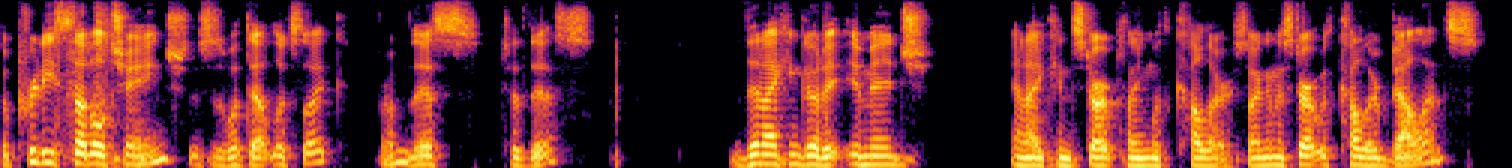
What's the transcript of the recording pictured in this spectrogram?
So pretty subtle change. This is what that looks like from this to this. Then I can go to image and I can start playing with color. So I'm going to start with color balance.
